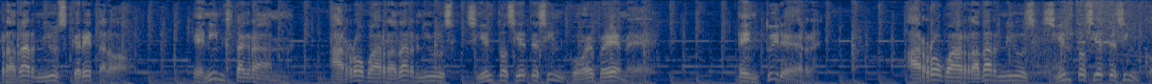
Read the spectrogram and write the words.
Radar News Querétaro. En Instagram, arroba Radar News 1075 FM. En Twitter, arroba Radar News 1075.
